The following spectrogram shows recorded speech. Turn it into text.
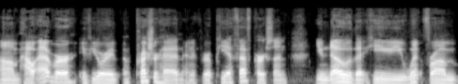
Um, however, if you're a, a, pressure head and if you're a PFF person, you know that he went from,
